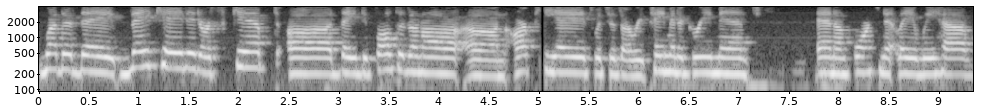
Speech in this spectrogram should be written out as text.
whether they vacated or skipped, uh, they defaulted on our, on RPAs, which is our repayment agreement. And unfortunately, we have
